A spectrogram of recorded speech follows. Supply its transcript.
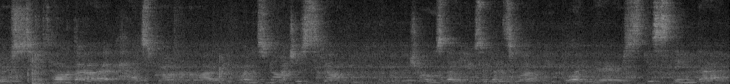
there's TikTok that has grown on a lot of people, and it's not just young individuals that use it, but it's a lot of people, and there's this thing that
